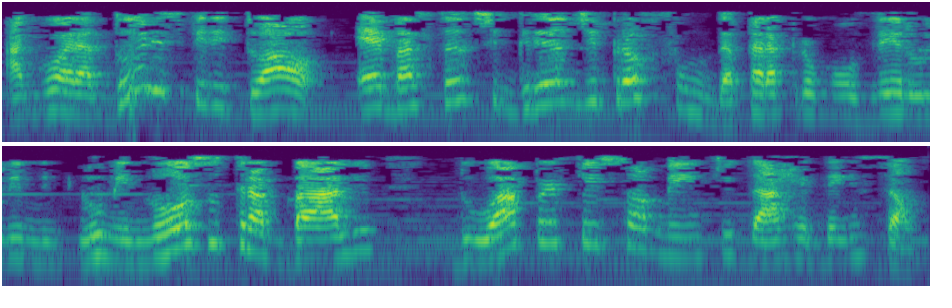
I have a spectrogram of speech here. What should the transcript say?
Agora, a dor espiritual é bastante grande e profunda para promover o luminoso trabalho do aperfeiçoamento e da redenção.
